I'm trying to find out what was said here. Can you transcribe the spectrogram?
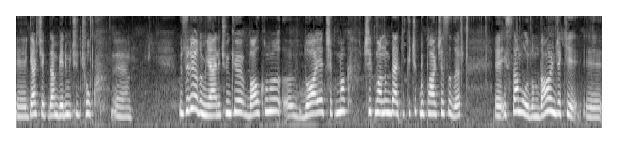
e, gerçekten benim için çok e, Üzülüyordum yani çünkü balkonu e, doğaya çıkmak çıkmanın belki küçük bir parçasıdır. E, İstanbul'dum. Daha önceki e,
